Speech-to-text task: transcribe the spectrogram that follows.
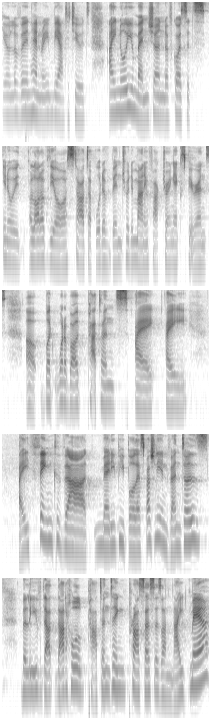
Thank you, Laverne Henry, Beatitudes. I know you mentioned, of course, it's, you know, it, a lot of your startup would have been through the manufacturing experience. Uh, but what about patents? I, I, I think that many people, especially inventors, believe that that whole patenting process is a nightmare.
